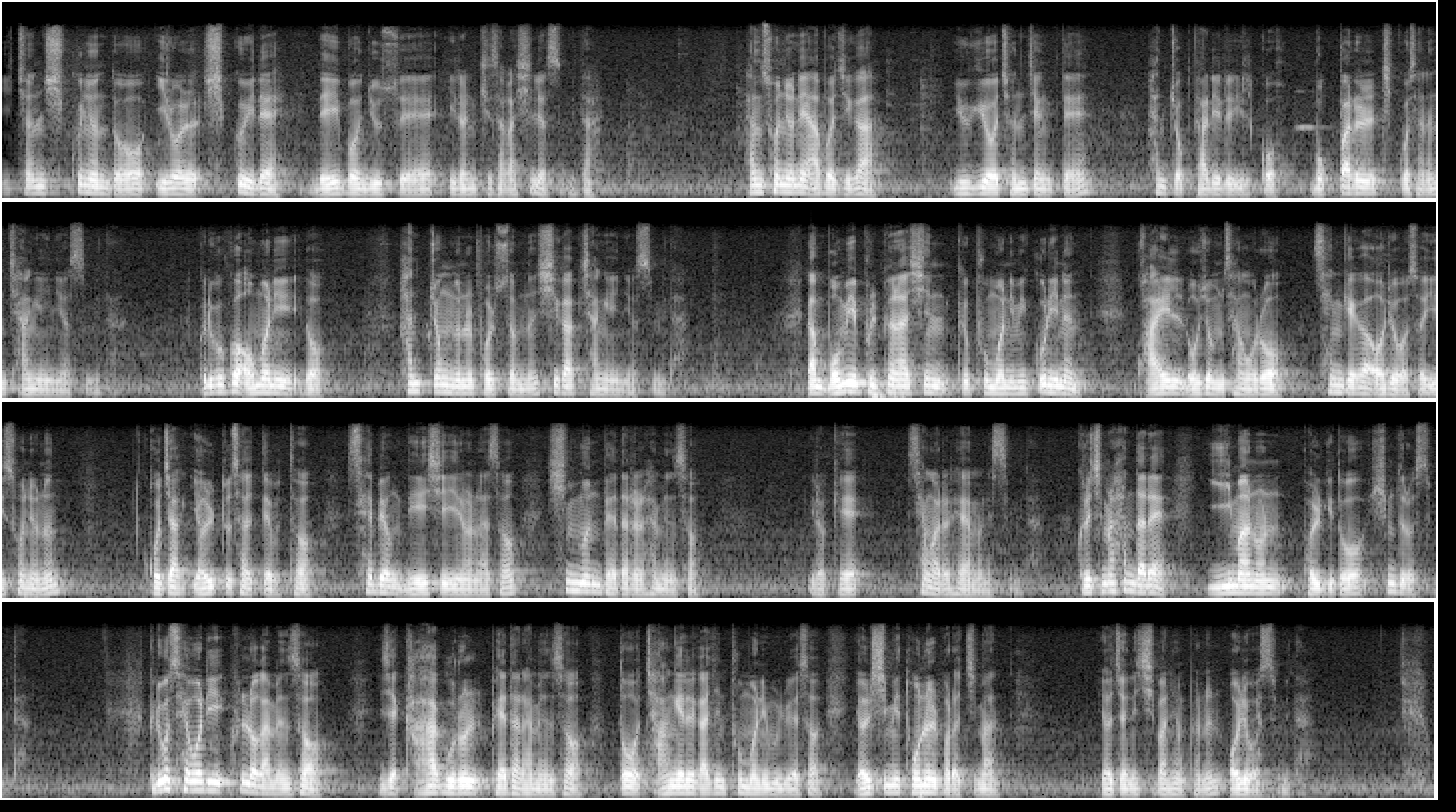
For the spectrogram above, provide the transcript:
2019년도 1월 19일에 네이버 뉴스에 이런 기사가 실렸습니다. 한 소년의 아버지가 6.25 전쟁 때 한쪽 다리를 잃고 목발을 짚고 사는 장애인이었습니다. 그리고 그 어머니도 한쪽 눈을 볼 수 없는 시각 장애인이었습니다. 그러니까 몸이 불편하신 그 부모님이 꾸리는 과일 노점상으로 생계가 어려워서 이 소년은 고작 12살 때부터 새벽 4시에 일어나서 신문 배달을 하면서 이렇게 생활을 해야만 했습니다. 그렇지만 한 달에 2만 원 벌기도 힘들었습니다. 그리고 세월이 흘러가면서 이제 가구를 배달하면서 또 장애를 가진 부모님을 위해서 열심히 돈을 벌었지만 여전히 집안 형편은 어려웠습니다.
